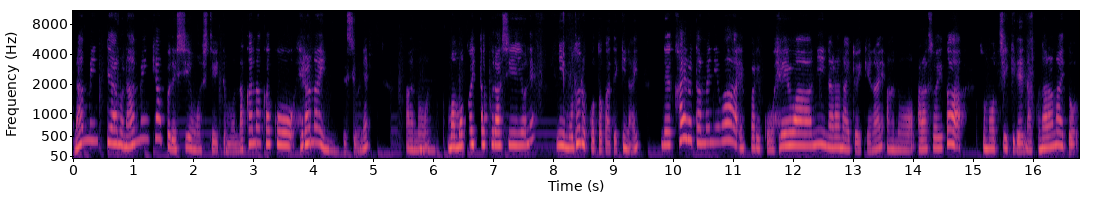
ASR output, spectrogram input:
難民ってあの難民キャンプで支援をしていてもなかなかこう減らないんですよね。あの、うん、まあ、元いた暮らしをね、に戻ることができない。で、帰るためには、やっぱりこう、平和にならないといけない、あの、争いが、その地域でなくならないと、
